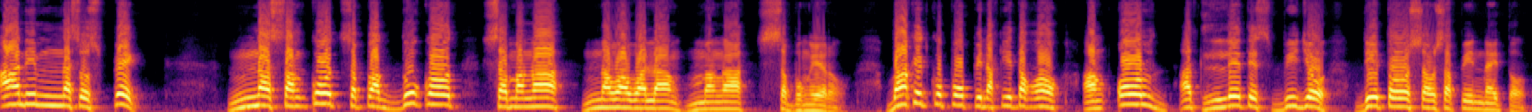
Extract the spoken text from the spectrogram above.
anim na suspect na sangkot sa pagdukot sa mga nawawalang mga sabungero. Bakit ko po pinakita ko ang old at latest video dito sa usapin na ito?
